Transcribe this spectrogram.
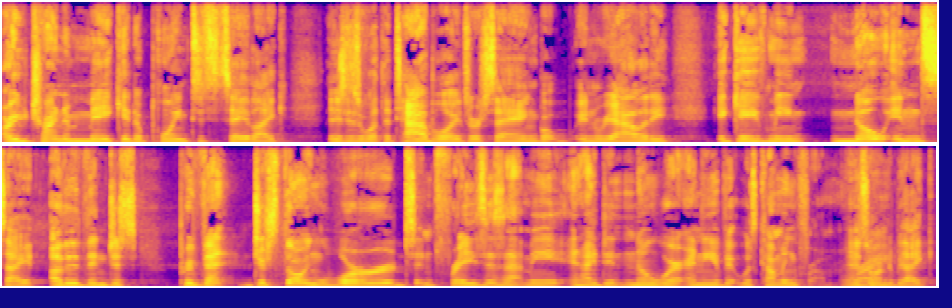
Are you trying to make it a point to say like this is what the tabloids are saying, but in reality, it gave me no insight other than just prevent just throwing words and phrases at me, and I didn't know where any of it was coming from. I just Right. wanted to be like,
